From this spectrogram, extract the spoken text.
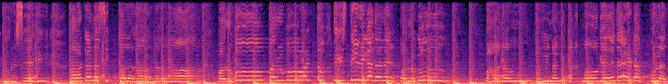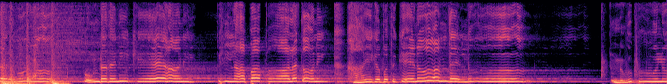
కురిసేది ఆటన సిక్కలానా? పరుగు పరుగు అంటూ తీస్తిరిగదనే పరుగు. పానం పోయినంక మోగేదే డప్పుల దరువు. ఉండదనికే హాని పిల్ల పాపాలతోని హాయిగా బతుకేను అందేళ్ళు. నువ్వు పువ్వులు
